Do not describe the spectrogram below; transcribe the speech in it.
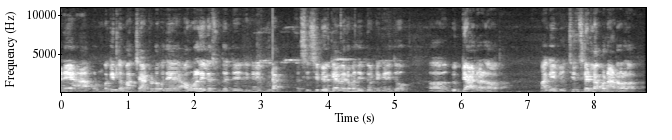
आणि आपण बघितलं मागच्या आठवड्यामध्ये आवळलेल्या सुद्धा त्या ठिकाणी सी सी टी व्ही कॅमेऱ्यामध्ये तो ठिकाणी तो बिबट्या आढळला होता. मागे चिंचखेडला पण आढळला होता.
